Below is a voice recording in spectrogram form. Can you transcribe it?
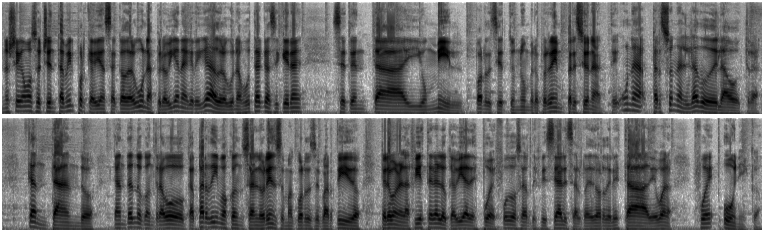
No llegamos a 80.000 porque habían sacado algunas, pero habían agregado algunas butacas, así que eran 71.000, por decirte un número. Pero era impresionante. Una persona al lado de la otra, cantando, cantando contra Boca. Perdimos con San Lorenzo, me acuerdo ese partido. Pero bueno, la fiesta era lo que había después. Fuegos artificiales alrededor del estadio. Bueno, fue único,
